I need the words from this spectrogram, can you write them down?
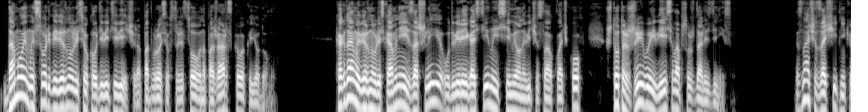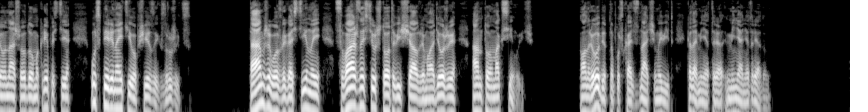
Домой мы с Ольгой вернулись около девяти вечера, подбросив Стрельцова на Пожарского к ее дому. Когда мы вернулись ко мне и зашли, у дверей гостиной Семен и Вячеслав Клочков что-то живо и весело обсуждали с Денисом. Значит, защитники нашего дома-крепости успели найти общий язык, сдружиться. Там же, возле гостиной, с важностью что-то вещал для молодежи Антон Максимович. Он любит напускать значимый вид, когда меня, меня нет рядом.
